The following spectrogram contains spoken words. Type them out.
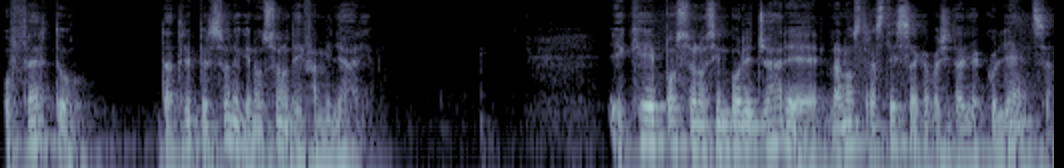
offerto da tre persone che non sono dei familiari e che possono simboleggiare la nostra stessa capacità di accoglienza,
